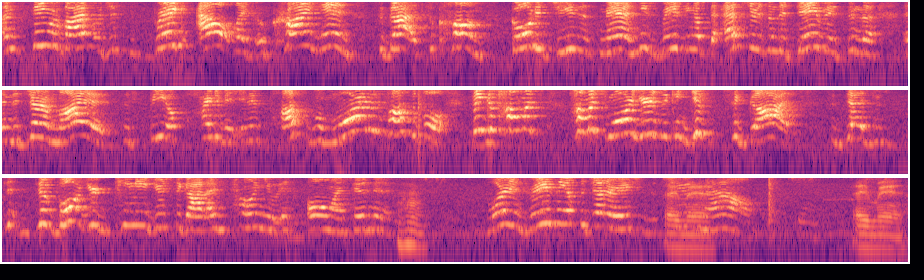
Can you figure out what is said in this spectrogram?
I'm seeing revival just, just break out, like uh, crying in. So God, so come, go to Jesus, man. He's raising up the Esthers and the Davids and the and the Jeremiahs. Be a part of it. It is possible, more than possible. Think of how much how much more years you can give to God. So de- de- devote your teenagers to God. I'm telling you, it's oh my goodness. Mm-hmm. Lord is raising up the generation to choose Amen. now. Amen.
